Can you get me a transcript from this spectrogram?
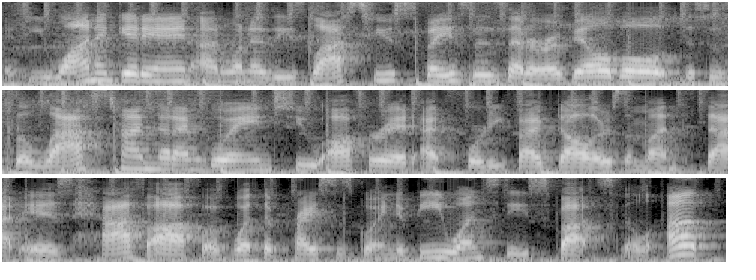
if you want to get in on one of these last few spaces that are available, this is the last time that I'm going to offer it at $45 a month. That is half off of what the price is going to be once these spots fill up.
